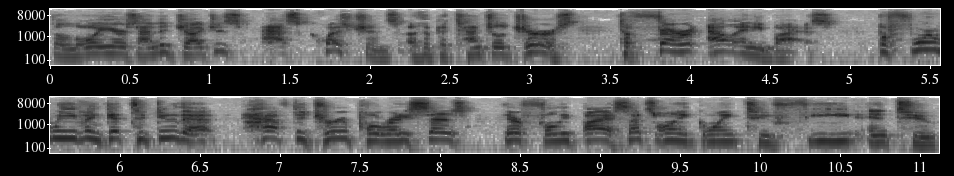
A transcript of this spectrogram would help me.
the lawyers and the judges ask questions of the potential jurors to ferret out any bias. Before we even get to do that, half the jury pool already says they're fully biased. That's only going to feed into,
